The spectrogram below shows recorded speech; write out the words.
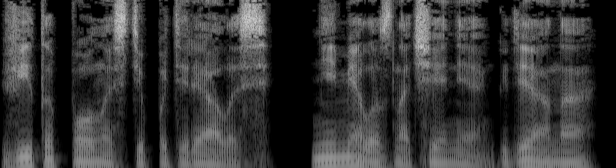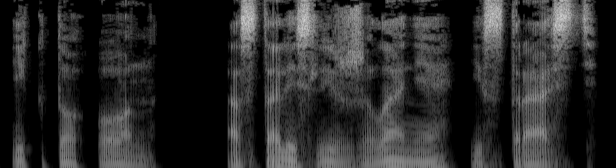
Вита полностью потерялась. Не имело значения, где она и кто он. Остались лишь желание и страсть.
